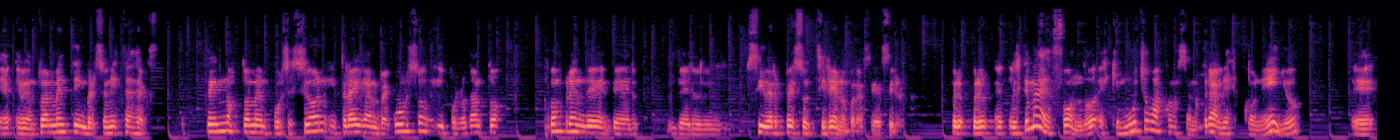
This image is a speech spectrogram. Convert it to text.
e, eventualmente inversionistas externos tomen posesión y traigan recursos y por lo tanto compren del ciberpeso chileno, por así decirlo. Pero, pero, el tema de fondo es que muchos bancos centrales con ello eh,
